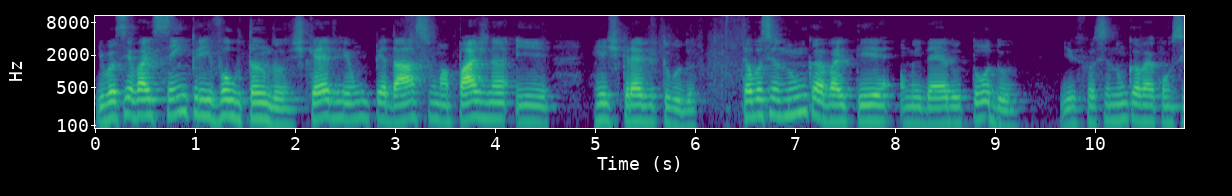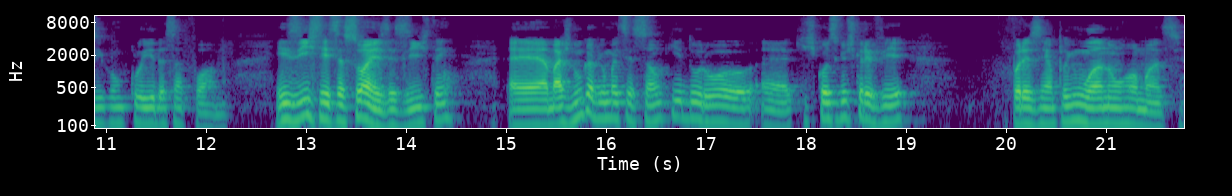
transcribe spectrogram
E você vai sempre voltando, escreve um pedaço, uma página e reescreve tudo. Então você nunca vai ter uma ideia do todo e você nunca vai conseguir concluir dessa forma. Existem exceções? Existem, é, mas nunca vi uma exceção que durou, é, que conseguiu escrever, por exemplo, em um ano um romance.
